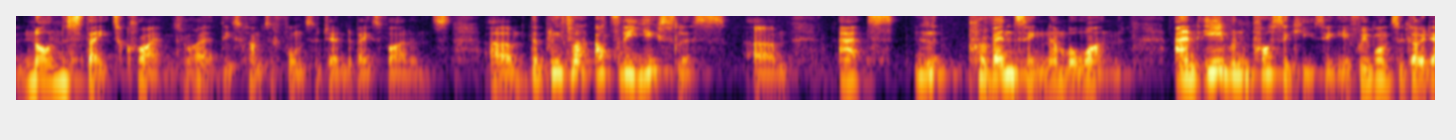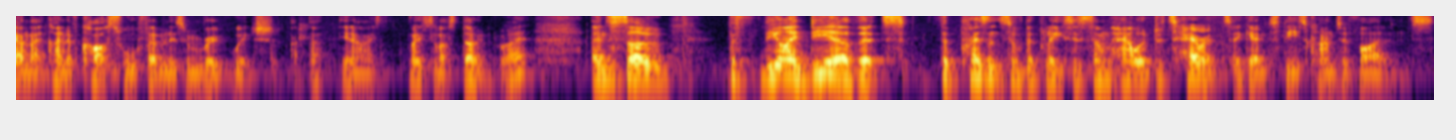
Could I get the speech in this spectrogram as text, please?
non-state crimes, right? These kinds of forms of gender-based violence, um, the police are utterly useless um, at l- preventing. Number one. And even prosecuting, if we want to go down that kind of carceral feminism route, which uh, you know most of us don't, right? And so, the the idea that the presence of the police is somehow a deterrent against these kinds of violence.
